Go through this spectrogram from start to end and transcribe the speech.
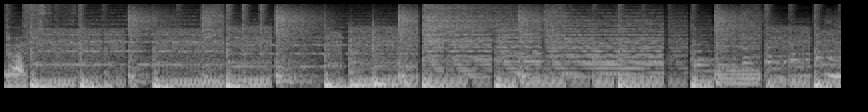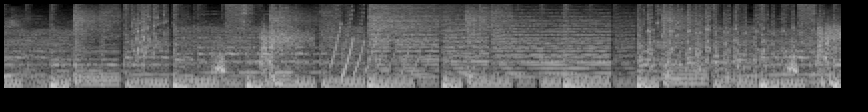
Let's go. Okay.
